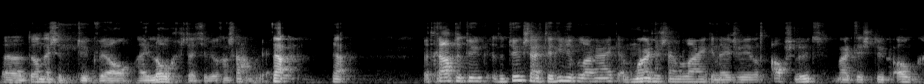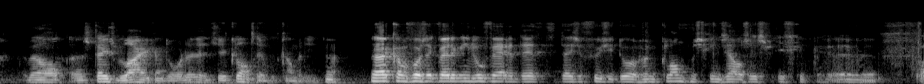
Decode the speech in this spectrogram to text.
eh, dan is het natuurlijk wel heel logisch dat je wil gaan samenwerken. Ja. Ja. Het gaat natuurlijk, natuurlijk zijn tarieven belangrijk en marges zijn belangrijk in deze wereld, absoluut. Maar het is natuurlijk ook wel eh, steeds belangrijker aan het worden dat je je klant heel goed kan bedienen. Ja, ik kan me voorstellen, ik weet ook niet in hoeverre dit, deze fusie door hun klant misschien zelfs is, is ge- eh,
